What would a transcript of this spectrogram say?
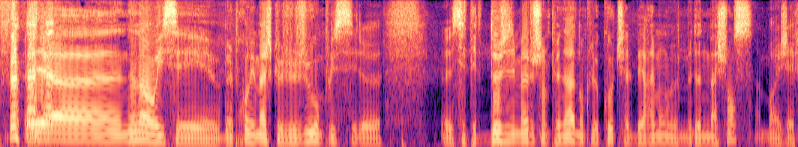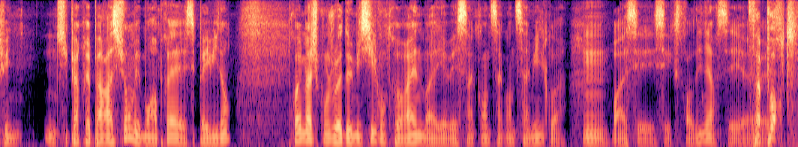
et euh, non non oui c'est bah, le premier match que je joue. En plus c'est le euh, c'était le deuxième match de championnat, donc le coach Albert Raymond me, me donne ma chance. Bon, j'avais fait une, une super préparation, mais bon après c'est pas évident. Premier match qu'on joue à domicile contre Rennes, bah, il y avait 50-55 000 quoi. Hmm. Bah, c'est c'est extraordinaire. C'est euh, Ça porte.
